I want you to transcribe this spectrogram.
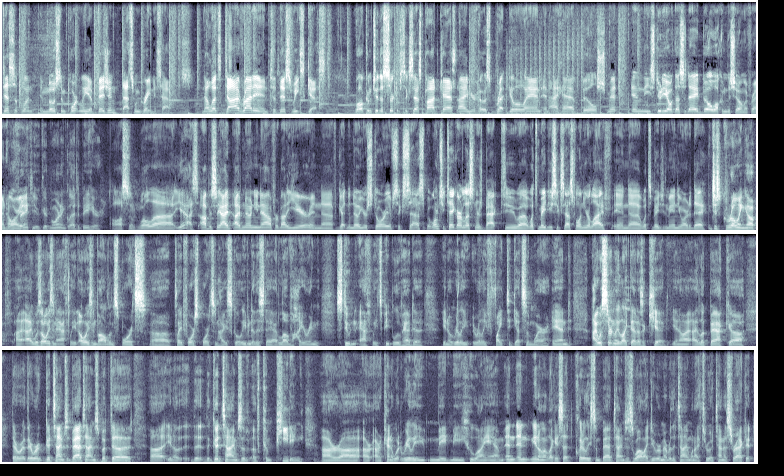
discipline, and most importantly, a vision, that's when greatness happens. Now, let's dive right into this week's guest. Welcome to the Circuit of Success podcast. I am your host, Brett Gilliland, and I have Bill Schmidt in the studio with us today. Bill, welcome to the show, my friend. How are you? Thank you. Good morning. Glad to be here. Awesome. Well, uh, yeah, obviously I, have known you now for about a year and uh, gotten to know your story of success. But why don't you take our listeners back to uh, what's made you successful in your life and uh, what's made you the man you are today? Just growing up, I, I was always an athlete, always involved in sports, uh, played four sports in high school. Even to this day, I love hiring student athletes, people who've had to you know really really fight to get somewhere and i was certainly like that as a kid you know i, I look back uh, there were there were good times and bad times, but uh, uh, you know the the good times of, of competing are, uh, are, are kind of what really made me who I am. And and you know, like I said, clearly some bad times as well. I do remember the time when I threw a tennis racket.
